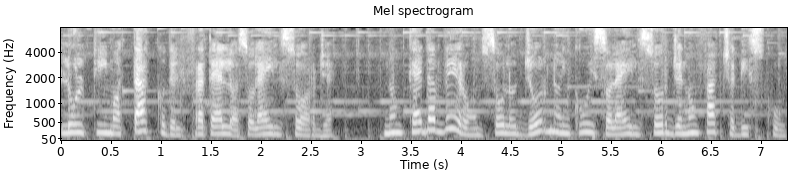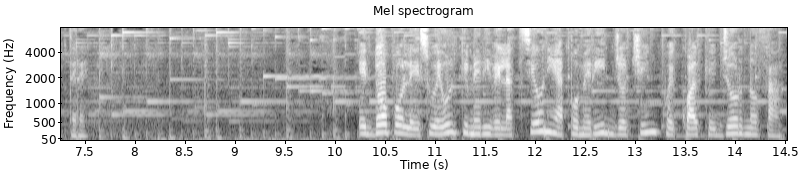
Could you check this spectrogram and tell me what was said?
l'ultimo attacco del fratello a Soleil sorge. Non c'è davvero un solo giorno in cui Soleil sorge non faccia discutere. E dopo le sue ultime rivelazioni a pomeriggio 5 qualche giorno fa,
